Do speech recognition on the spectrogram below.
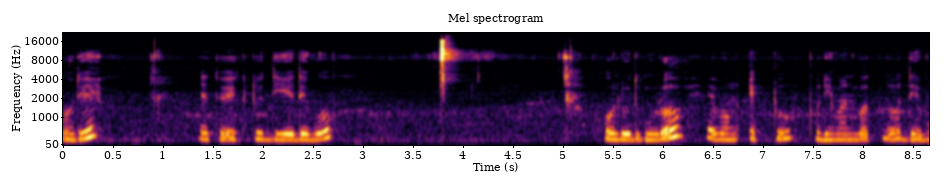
করে এতে একটু দিয়ে দেব হলুদ গুঁড়ো এবং একটু পরিমাণ মতো দেব।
